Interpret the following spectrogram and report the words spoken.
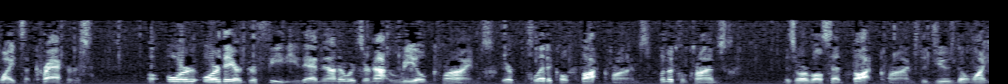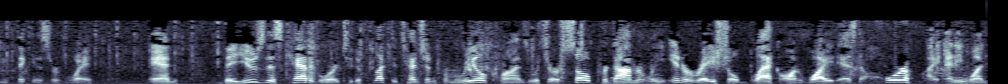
whites a crackers, or or they are graffiti. In other words, they're not real crimes; they're political thought crimes. Political crimes, as Orwell said, thought crimes. The Jews don't want you thinking a certain way, and they use this category to deflect attention from real crimes, which are so predominantly interracial, black on white, as to horrify anyone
